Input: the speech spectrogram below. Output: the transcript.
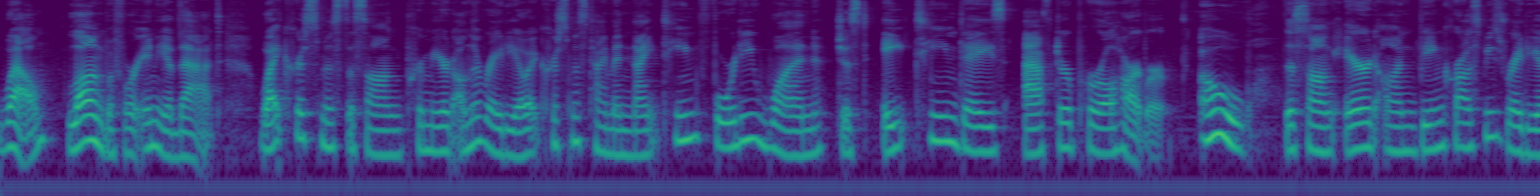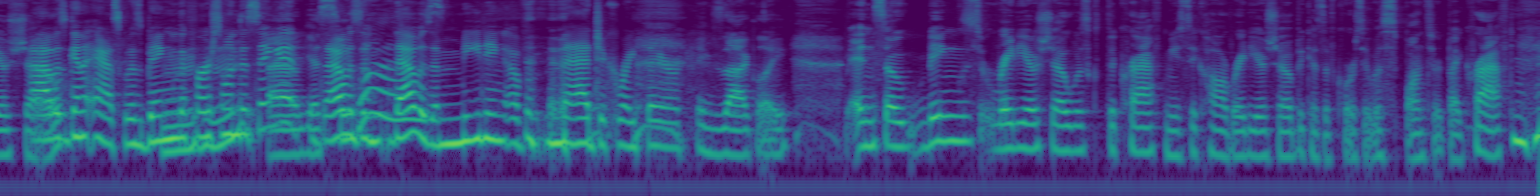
Well, long before any of that, White Christmas, the song, premiered on the radio at Christmas time in 1941, just 18 days after Pearl Harbor. Oh, The song aired on Bing Crosby's radio show. I was gonna ask, was Bing the first one to mm-hmm. sing oh, it? Oh, yes, that he was, a that was a meeting of magic right there. Exactly. And so Bing's radio show was the Kraft Music Hall radio show because, of course, it was sponsored by Kraft. Mm-hmm.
